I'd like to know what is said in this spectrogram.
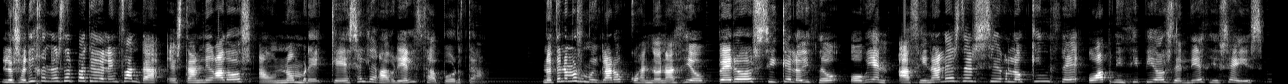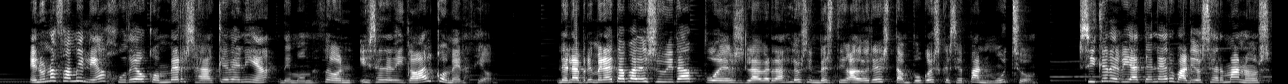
Los orígenes del patio de la infanta están ligados a un nombre que es el de Gabriel Zaporta. No tenemos muy claro cuándo nació, pero sí que lo hizo o bien a finales del siglo XV o a principios del XVI, en una familia judeo-conversa que venía de Monzón y se dedicaba al comercio. De la primera etapa de su vida, pues la verdad los investigadores tampoco es que sepan mucho. Sí que debía tener varios hermanos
